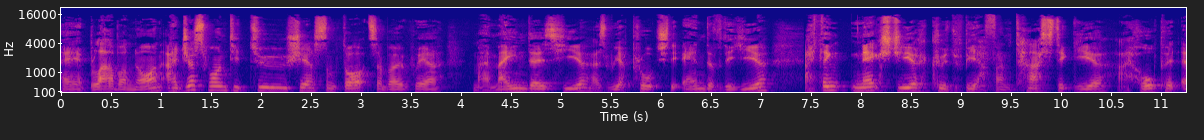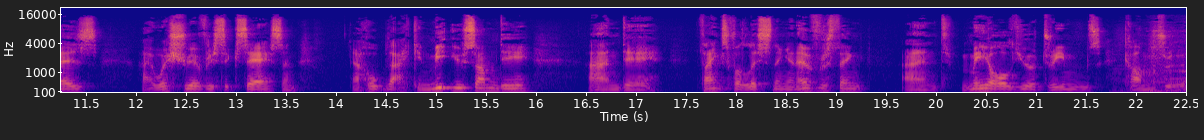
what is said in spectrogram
uh, blabbering on. I just wanted to share some thoughts about where my mind is here as we approach the end of the year. I think next year could be a fantastic year. I hope it is. I wish you every success and I hope that I can meet you someday. And uh, thanks for listening and everything. And may all your dreams come true.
